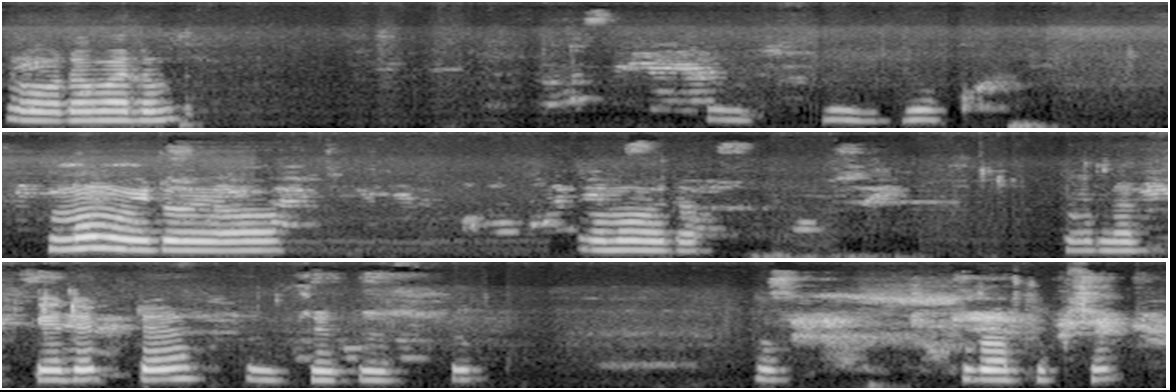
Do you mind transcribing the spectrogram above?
Orada varım. Yok. Ne muydu ya? Ne muydu? Böyle gerek de yüksek yüksek. Şurası yüksek.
